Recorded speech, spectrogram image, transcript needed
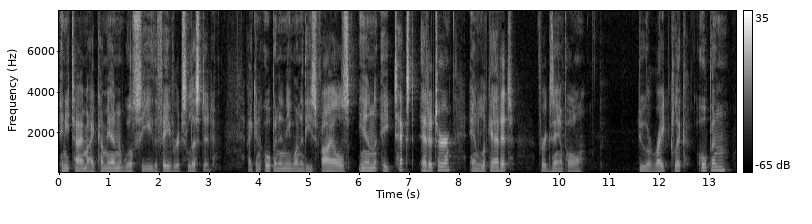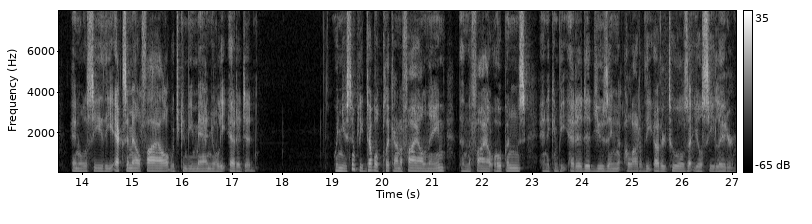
anytime I come in, we'll see the favorites listed. I can open any one of these files in a text editor and look at it. For example, do a right click open and we'll see the XML file which can be manually edited. When you simply double click on a file name, then the file opens and it can be edited using a lot of the other tools that you'll see later.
